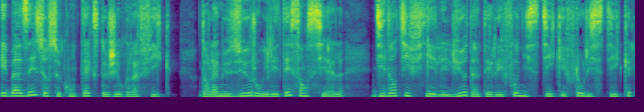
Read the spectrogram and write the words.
est basée sur ce contexte géographique, dans la mesure où il est essentiel d'identifier les lieux d'intérêt faunistique et floristique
